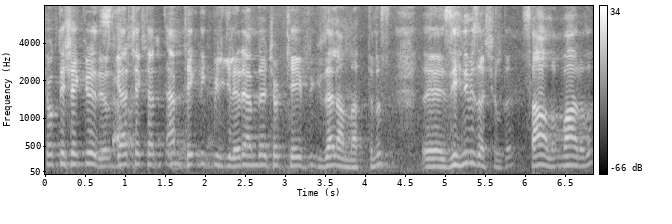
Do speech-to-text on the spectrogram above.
Çok teşekkür ediyoruz. Gerçekten hem teknik bilgileri hem de çok keyifli, güzel anlattınız. Eee, zihnimiz açıldı. Sağ olun, var olun.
